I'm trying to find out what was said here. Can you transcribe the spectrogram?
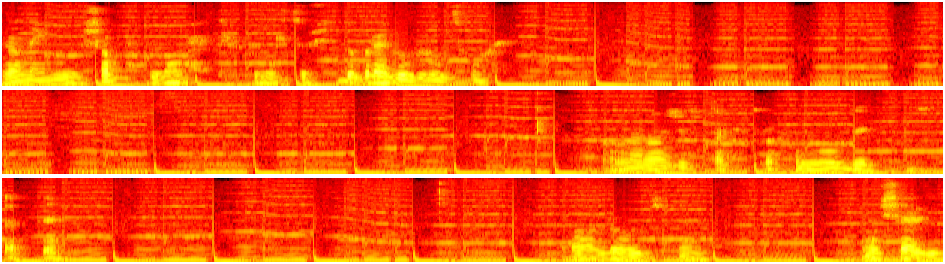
No najmniejsza pula, tylko niech coś dobrego wrzucą. To na razie to tak trochę nudy, niestety. O ludzie. Musieli,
